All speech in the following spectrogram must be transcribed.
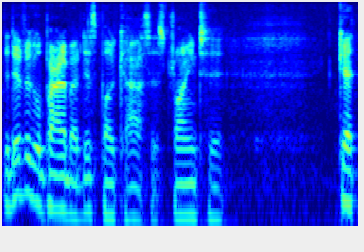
The difficult part about this podcast is trying to get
